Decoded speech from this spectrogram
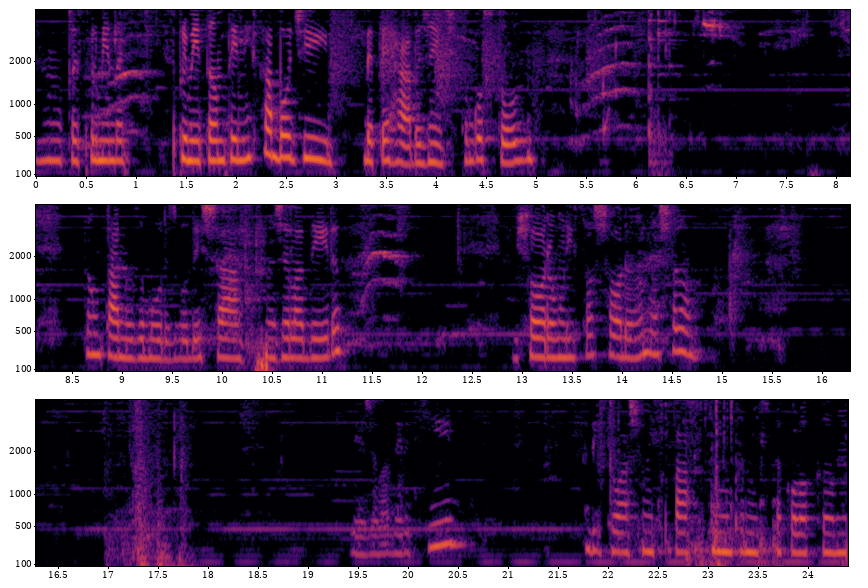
Não tô experimentando, experimentando, não tem nem sabor de beterraba, gente, tão gostoso. Então tá, meus amores, vou deixar na geladeira. O chorão ali só chorando, né, chorão? A geladeira aqui. Ver se eu acho um espacinho pra mim estar colocando.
